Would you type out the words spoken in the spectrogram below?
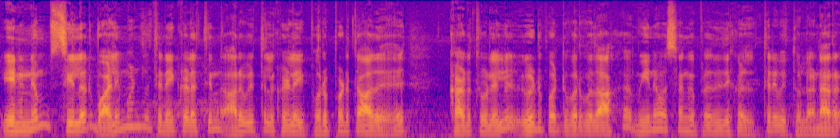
எனினும் சிலர் வளிமண்டல திணைக்களத்தின் அறிவித்தல்களை பொருட்படுத்தாது கடற்தொழிலில் ஈடுபட்டு வருவதாக மீனவ சங்க பிரதிநிதிகள் தெரிவித்துள்ளனர்.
